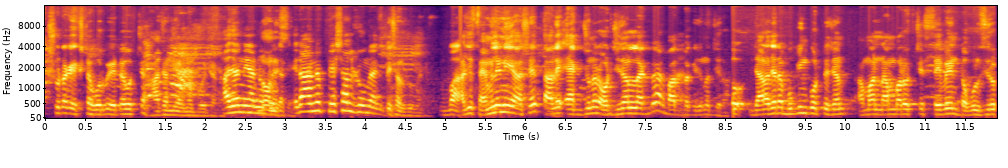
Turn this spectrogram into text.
একশো টাকা এক্সট্রা পড়বে এটা হচ্ছে হাজার নিরানব্বই টাকা। হাজার নিরানব্বই টাকা। এটা মানে স্পেশাল রুম একদম। স্পেশাল রুম আর যদি ফ্যামিলি নিয়ে আসে তাহলে একজনের অরিজিনাল লাগবে আর বাদ বাকি জনের জেরো তো যারা যারা বুকিং করতে চান আমার নাম্বার হচ্ছে seven double zero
